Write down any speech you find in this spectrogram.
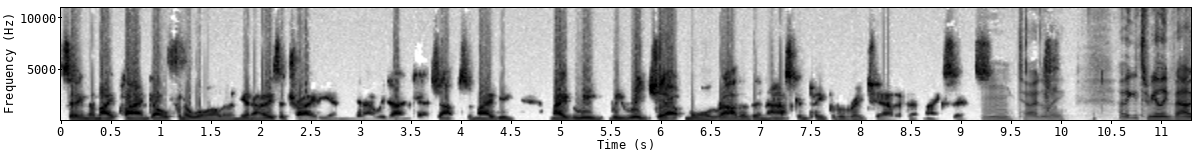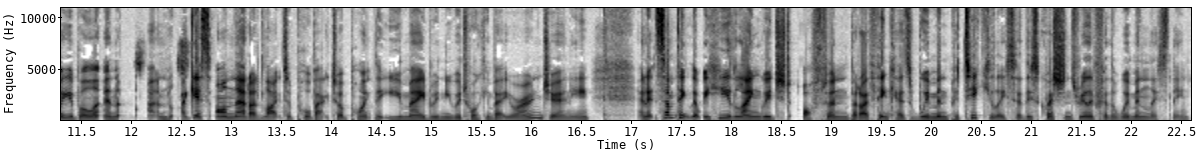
seen the mate playing golf in a while, and you know he's a tradie, and you know we don't catch up. So maybe maybe we, we reach out more rather than asking people to reach out, if that makes sense. Mm, totally. I think it's really valuable. And, and I guess on that, I'd like to pull back to a point that you made when you were talking about your own journey. And it's something that we hear languaged often, but I think as women particularly, so this question is really for the women listening,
